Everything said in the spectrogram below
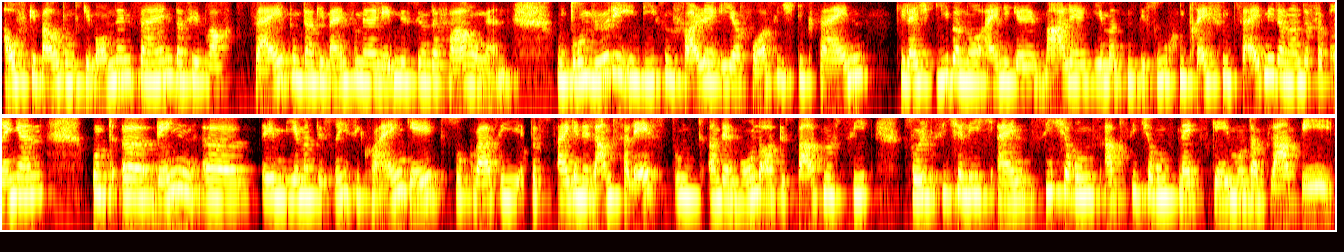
aufgebaut und gewonnen sein. Dafür braucht es Zeit und da gemeinsame Erlebnisse und Erfahrungen. Und darum würde ich in diesem Falle eher vorsichtig sein, vielleicht lieber nur einige Male jemanden besuchen, treffen, Zeit miteinander verbringen. Und äh, wenn äh, eben jemand das Risiko eingeht, so quasi das eigene Land verlässt und an den Wohnort des Partners zieht, soll es sicherlich ein Sicherungs-, Absicherungsnetz geben und einen Plan B.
